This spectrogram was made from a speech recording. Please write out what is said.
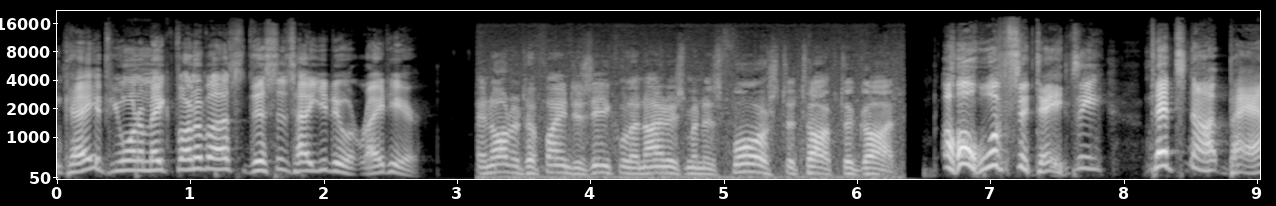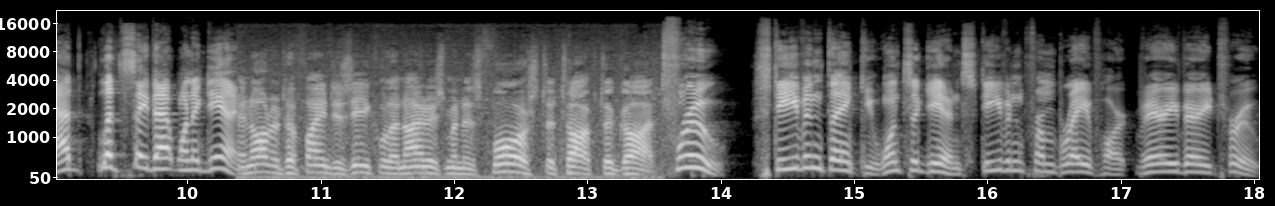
Okay, if you want to make fun of us, this is how you do it right here. In order to find his equal, an Irishman is forced to talk to God. Oh, whoops a daisy. That's not bad. Let's say that one again. In order to find his equal, an Irishman is forced to talk to God. True. Stephen, thank you. Once again, Stephen from Braveheart. Very, very true.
